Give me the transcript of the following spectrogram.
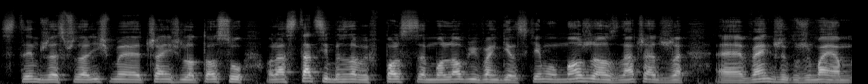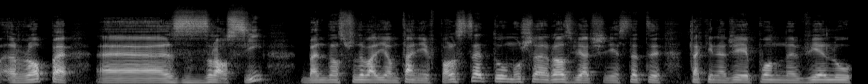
z tym, że sprzedaliśmy część Lotosu oraz stacji benzynowych w Polsce Molowi Węgierskiemu, może oznaczać, że e, Węgrzy, którzy mają ropę e, z Rosji, będą sprzedawali ją taniej w Polsce. Tu muszę rozwiać niestety takie nadzieje płonne wielu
